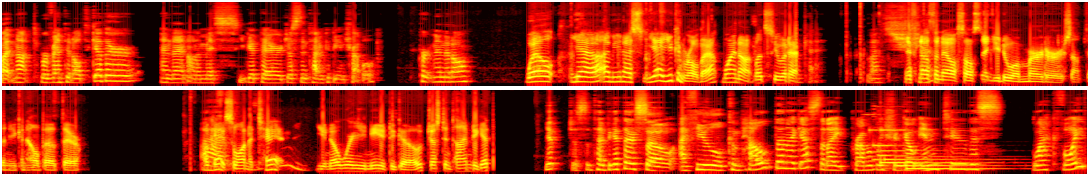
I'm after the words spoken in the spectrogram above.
but not to prevent it altogether. And then on a miss, you get there just in time to be in trouble. Pertinent at all? Well, yeah, I mean, I yeah, you can roll that. Why not? Let's see what happens. Okay. That's If nothing else, I'll send you to a murder or something. You can help out there. Okay, Uh, so on a 10, you know where you needed to go just in time to get there. Yep, just in time to get there. So I feel compelled then, I guess, that I probably should go into this black void.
